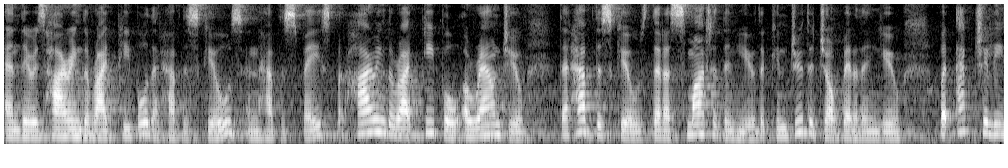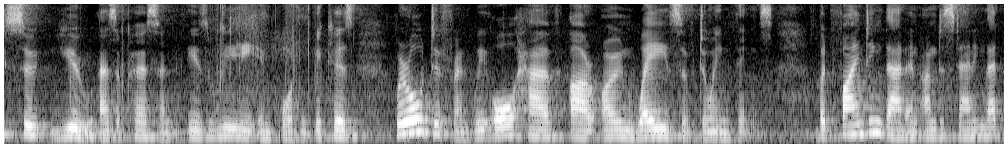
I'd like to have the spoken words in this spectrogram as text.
and there is hiring the right people that have the skills and have the space, but hiring the right people around you that have the skills, that are smarter than you, that can do the job better than you, but actually suit you as a person is really important because we're all different. We all have our own ways of doing things. But finding that and understanding that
